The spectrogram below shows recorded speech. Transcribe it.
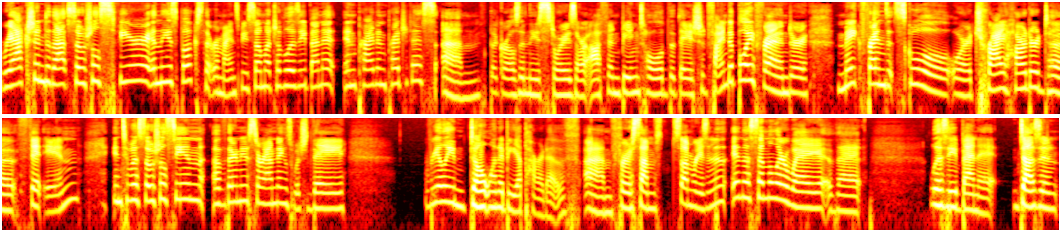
reaction to that social sphere in these books that reminds me so much of Lizzie Bennet in Pride and Prejudice. Um, the girls in these stories are often being told that they should find a boyfriend or make friends at school or try harder to fit in into a social scene of their new surroundings, which they really don't want to be a part of um, for some some reason in, in a similar way that Lizzie Bennet doesn't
